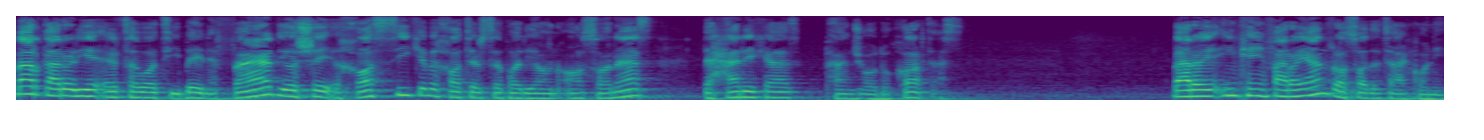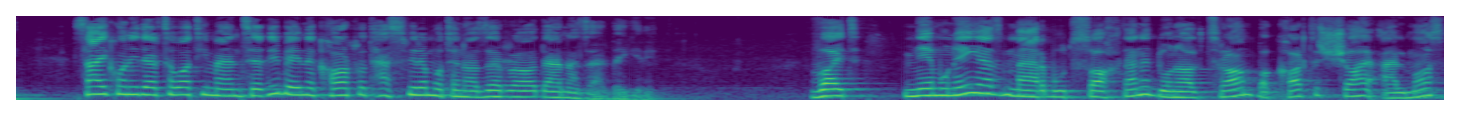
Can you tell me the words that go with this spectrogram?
برقراری ارتباطی بین فرد یا شیء خاصی که به خاطر سپاری آن آسان است به هر یک از 52 کارت است. برای اینکه این فرایند را ساده تر کنید. سعی کنید ارتباطی منطقی بین کارت و تصویر متناظر را در نظر بگیرید. وایت نمونه ای از مربوط ساختن دونالد ترامپ با کارت شاه الماس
